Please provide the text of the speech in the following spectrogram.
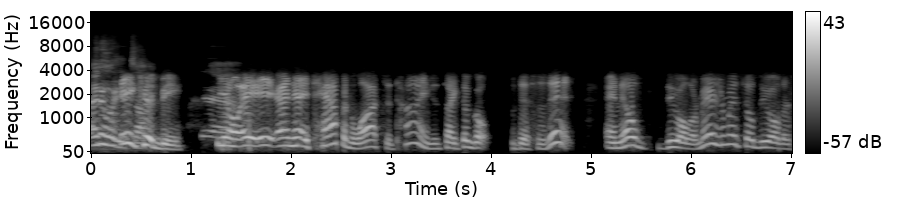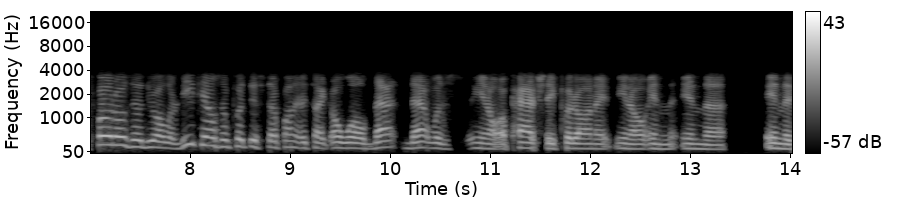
I know what you're it talking. could be. Yeah. you know, it, and it's happened lots of times. It's like they'll go, "This is it," and they'll do all their measurements, they'll do all their photos, they'll do all their details, they'll put this stuff on it. It's like, oh well, that that was you know a patch they put on it, you know, in in the in the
